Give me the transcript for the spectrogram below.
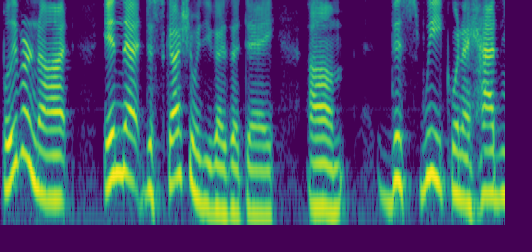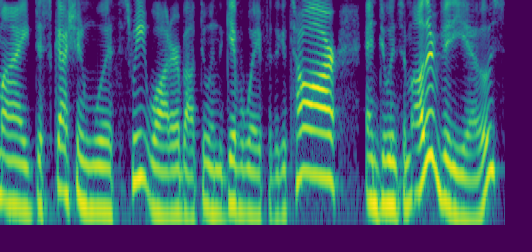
Believe it or not, in that discussion with you guys that day, um, this week when I had my discussion with Sweetwater about doing the giveaway for the guitar and doing some other videos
